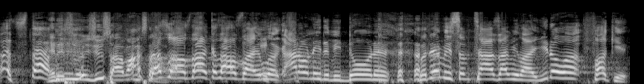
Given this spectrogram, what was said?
I stopped. And as soon as you stop, I stop. that's why I was not because I was like, look, I don't need to be doing it. But there be sometimes I be like, you know what? Fuck it.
